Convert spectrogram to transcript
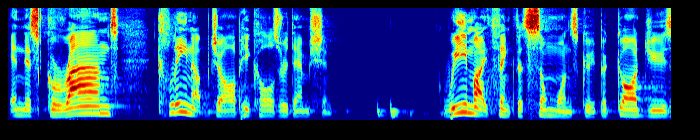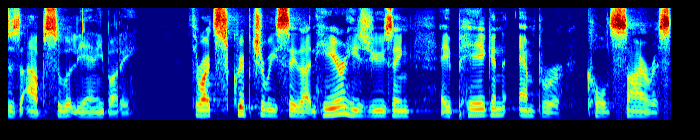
in this grand cleanup job he calls redemption. We might think that someone's good, but God uses absolutely anybody. Throughout Scripture, we see that. And here he's using a pagan emperor called Cyrus.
